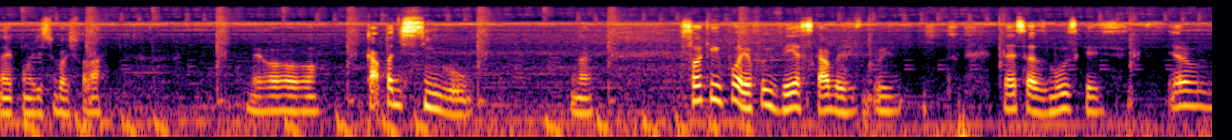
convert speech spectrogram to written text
né, como eles gostam de falar. Melhor capa de single, né? Só que, pô, eu fui ver as capas dessas músicas eu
